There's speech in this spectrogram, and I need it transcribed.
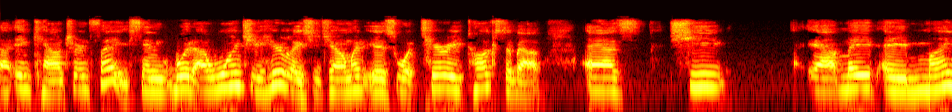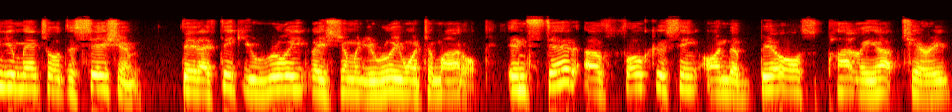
uh, encounter and face. And what I want you to hear, ladies and gentlemen, is what Terri talks about as she uh, made a monumental decision that I think you really, ladies and gentlemen, you really want to model. Instead of focusing on the bills piling up, Terri,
